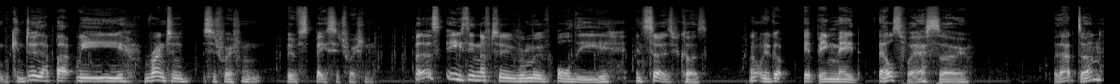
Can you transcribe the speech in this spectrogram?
we can do that, but we run into a situation, a bit of space situation. But that's easy enough to remove all the inserts because well, we've got it being made elsewhere, so with that done,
